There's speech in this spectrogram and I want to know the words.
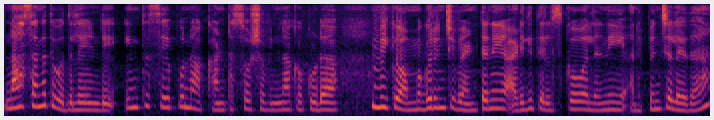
నా సంగతి వదిలేయండి. ఇంతసేపు నా కంఠశోష విన్నాక కూడా మీకు అమ్మ గురించి వెంటనే అడిగి తెలుసుకోవాలని అనిపించలేదా?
